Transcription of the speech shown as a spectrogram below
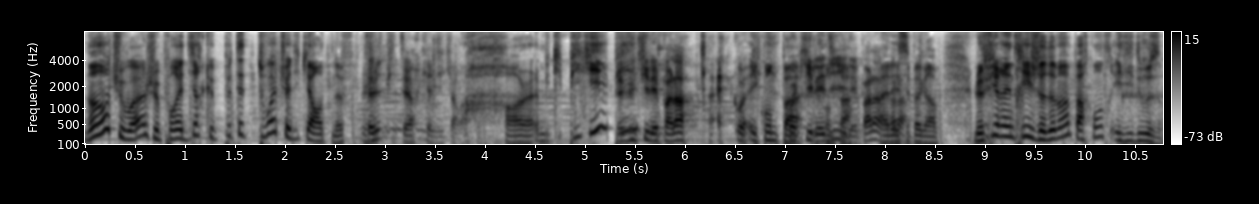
Non, non, tu vois, je pourrais te dire que peut-être toi tu as dit 49. Je- Peter qui a dit 49. Oh là là, mais qui- Piki vu qu'il est pas là, quoi. Il compte pas. quoi qu'il ait dit, il est pas là, Allez, voilà. c'est pas grave. Le Fear and Triche de demain, par contre, il dit 12.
